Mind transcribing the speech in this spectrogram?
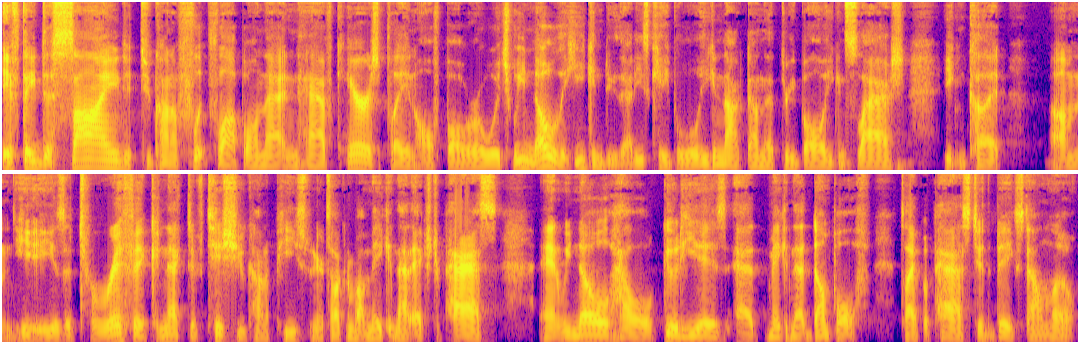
if they decide to kind of flip flop on that and have Caris play an off ball role, which we know that he can do that, he's capable. He can knock down that three ball, he can slash, he can cut. Um, he, he, is a terrific connective tissue kind of piece when you're talking about making that extra pass. And we know how good he is at making that dump off type of pass to the bigs down low.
